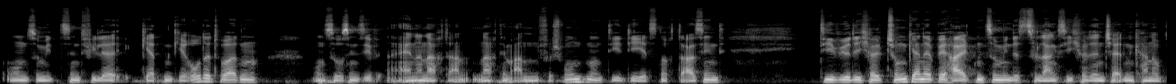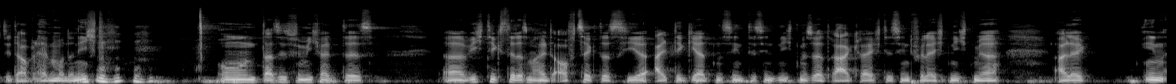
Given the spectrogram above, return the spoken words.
und somit sind viele Gärten gerodet worden und so sind sie einer nach, der, nach dem anderen verschwunden und die, die jetzt noch da sind, die würde ich halt schon gerne behalten, zumindest solange ich halt entscheiden kann, ob die da bleiben oder nicht. Mhm, mhm. und das ist für mich halt das äh, Wichtigste, dass man halt aufzeigt, dass hier alte Gärten sind, die sind nicht mehr so ertragreich, die sind vielleicht nicht mehr alle in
